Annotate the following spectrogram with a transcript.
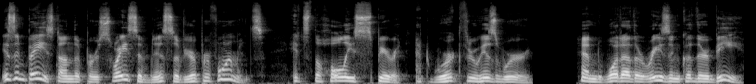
isn't based on the persuasiveness of your performance. It's the Holy Spirit at work through His Word. And what other reason could there be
